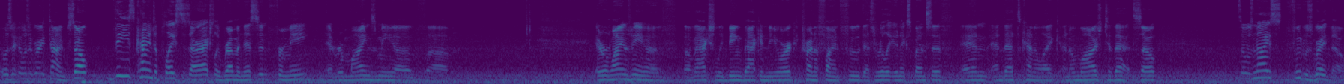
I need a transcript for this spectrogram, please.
It was a, it was a great time. So these kinds of places are actually reminiscent for me. It reminds me of um, it reminds me of of actually being back in New York, trying to find food that's really inexpensive, and and that's kind of like an homage to that. So. So it was nice. Food was great, though.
